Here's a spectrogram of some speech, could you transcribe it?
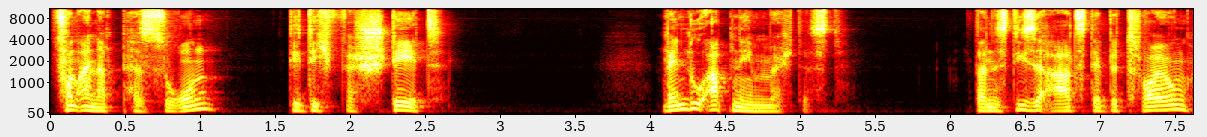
von einer Person, die dich versteht. Wenn du abnehmen möchtest, dann ist diese Art der Betreuung,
